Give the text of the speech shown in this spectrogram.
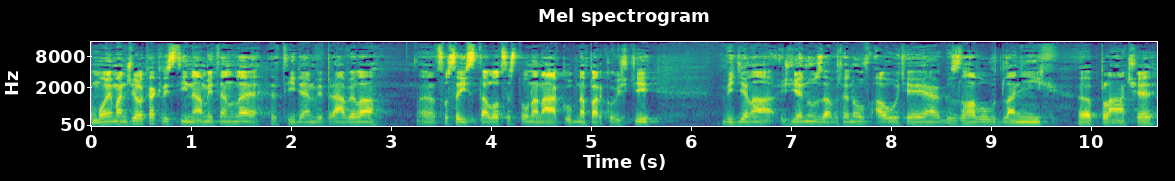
Moje manželka Kristýna mi tenhle týden vyprávila, co se jí stalo cestou na nákup na parkovišti viděla ženu zavřenou v autě, jak s hlavou v dlaních e, pláče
